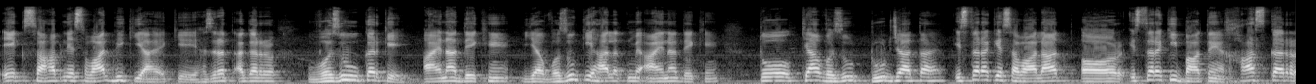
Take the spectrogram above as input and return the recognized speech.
ایک صاحب نے سوال بھی کیا ہے کہ حضرت اگر وضو کر کے آئینہ دیکھیں یا وضو کی حالت میں آئینہ دیکھیں تو کیا وضو ٹوٹ جاتا ہے؟ اس طرح کے سوالات اور اس طرح کی باتیں خاص کر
